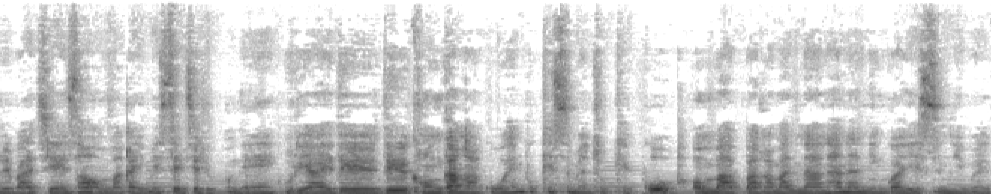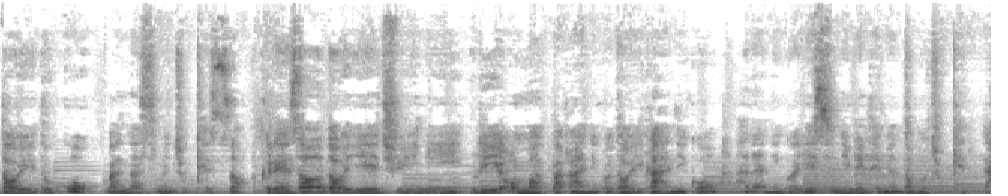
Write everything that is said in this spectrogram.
날을 맞이해서 엄마가 이 메시지를 보내. 우리 아이들 늘 건강하고 행복했으면 좋겠고, 엄마 아빠가 만난 하나님과 예수님을 너희도 꼭 만났으면 좋겠어. 그래서 너희의 주인이 우리 엄마 아빠가 아니고 너희가 아니고 하나님과 예수님이 되면 너무 좋겠다.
